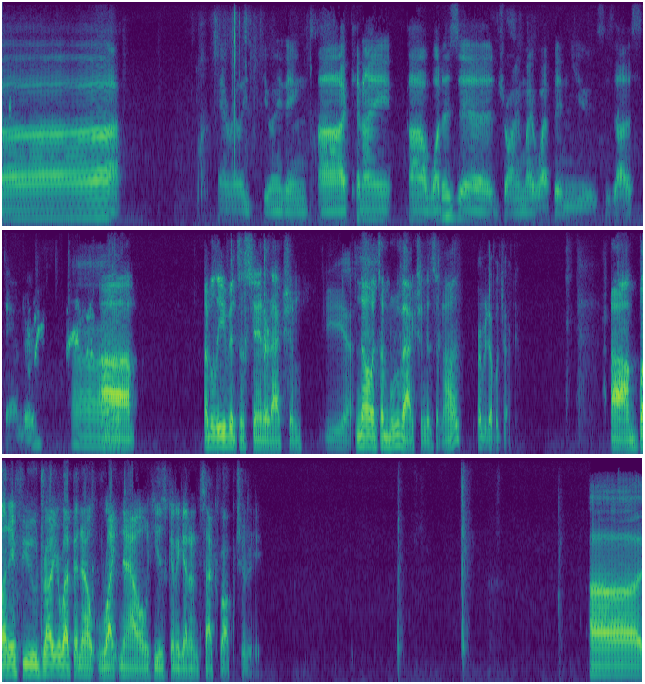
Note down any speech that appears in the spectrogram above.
Uh. Can't really do anything. Uh. Can I? Uh. What does uh drawing my weapon use? Is that a standard? Uh, Uh, I believe it's a standard action. yes. No, it's a move action, is it not? Let me double check. Um, but if you draw your weapon out right now, he is going to get an attack of opportunity. Uh,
